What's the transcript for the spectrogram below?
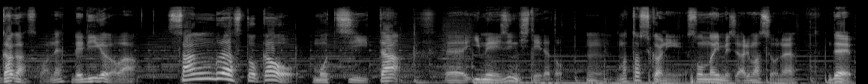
ガガスはねレディー・ガガはサングラスとかを用いた、えーイメージにしていたと。うん。まあ確かにそんなイメージありますよね。で、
